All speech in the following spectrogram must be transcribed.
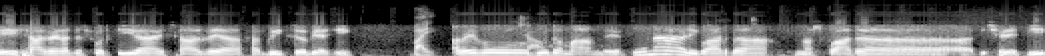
E salve Radio Sportiva e salve a Fabrizio Biagi. Vai. Avevo Ciao. due domande. Una riguarda una squadra di Serie B,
